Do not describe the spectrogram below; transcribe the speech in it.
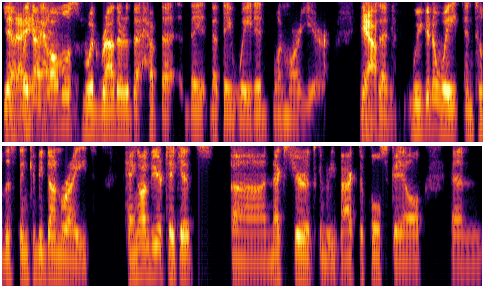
Yeah And like I- i almost would rather that have that they that they waited one more year and yeah. said we're going to wait until this thing can be done right hang on to your tickets. Uh next year it's going to be back to full scale. And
